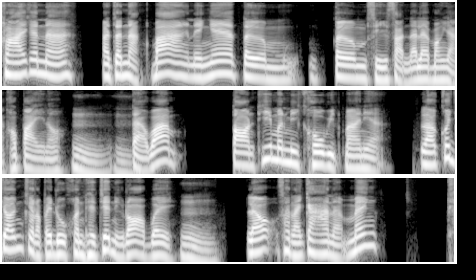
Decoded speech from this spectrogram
คล้ายกันนะ อาจจะหนักบ้างในแง่เติมเติมสีสันอะไรบางอย่างเข้าไปเนาะอืมอืมแต่ว่าตอนที่มันมีโควิดมาเนี่ย เราก็ย้อนกลับไปดูคอนเทเจนอีกรอบเว้ยอืมแล้วสถานการณ์อะ แม่งแท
